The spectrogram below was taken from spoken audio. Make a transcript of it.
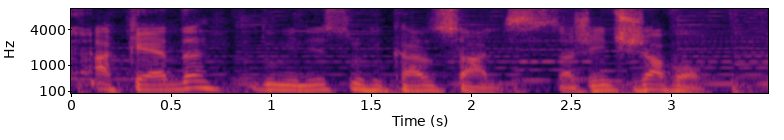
a queda do ministro Ricardo Salles. A gente já volta.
